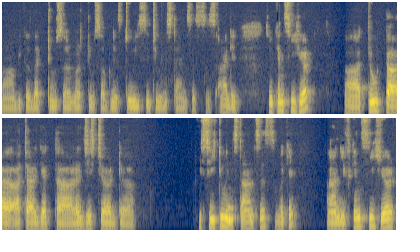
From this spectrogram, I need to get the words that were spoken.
uh, because that two servers two subnets two EC2 instances is added. So you can see here uh, two tar uh, target uh, registered uh, EC2 instances okay? And if you can see here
